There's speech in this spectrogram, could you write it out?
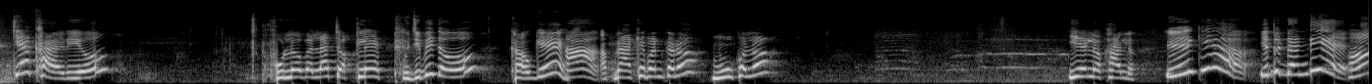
क्या खा रही हो? फूलों वाला चॉकलेट। मुझे भी दो तो? खाओगे? हाँ। अपना आँखें बंद करो मुँह खोलो। ये लो खा लो। ये क्या? ये तो डंडी है। हाँ।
